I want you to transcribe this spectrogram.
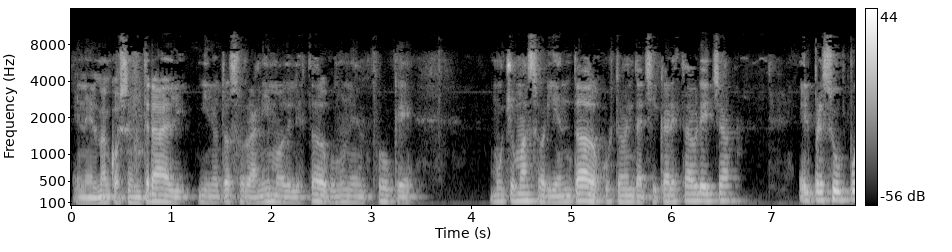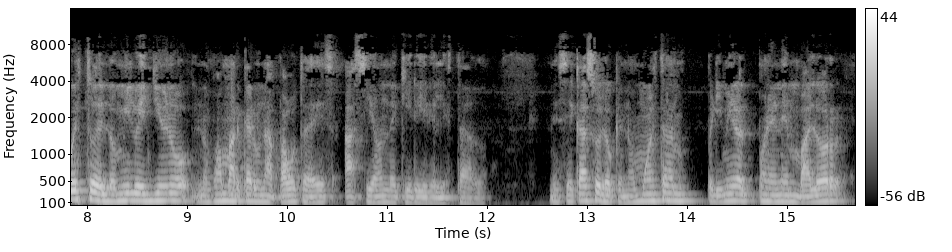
en el Banco Central y en otros organismos del Estado con un enfoque mucho más orientados justamente a achicar esta brecha, el presupuesto del 2021 nos va a marcar una pauta de hacia dónde quiere ir el Estado. En ese caso, lo que nos muestran, primero ponen en valor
